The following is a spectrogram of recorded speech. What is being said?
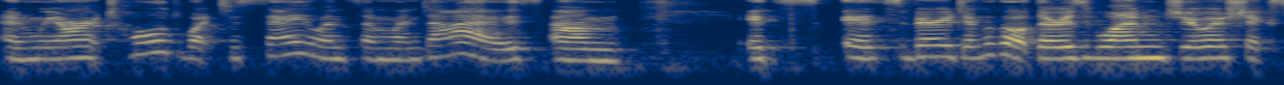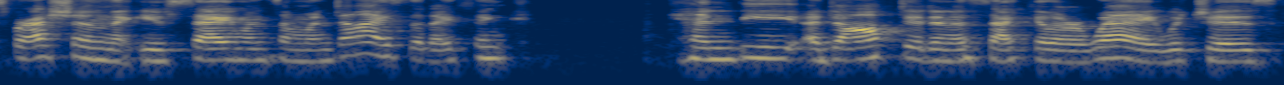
and we aren't told what to say when someone dies um, it's it's very difficult. There is one jewish expression that you say when someone dies that i think can be adopted in a secular way which is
